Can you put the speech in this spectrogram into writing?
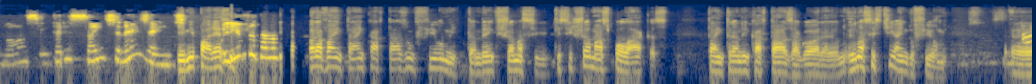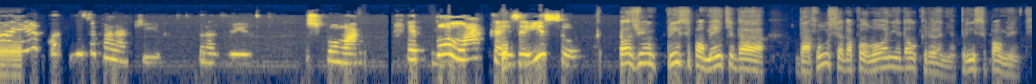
Nossa, interessante, né, gente? E me parece o livro tá no... agora vai entrar em cartaz um filme também que chama-se que se chama As Polacas. Está entrando em cartaz agora. Eu, eu, não assisti ainda o filme. É... Ah, é? Vou separar aqui para ver. As polacas. É polacas, é isso? Elas vinham principalmente da, da Rússia, da Polônia e da Ucrânia, principalmente.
